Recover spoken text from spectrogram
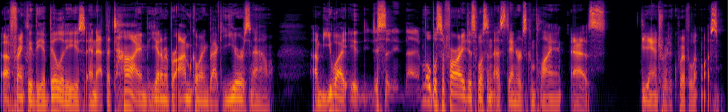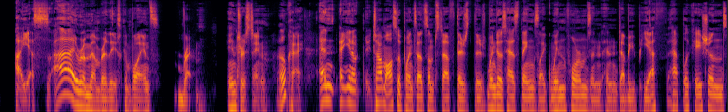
uh, frankly, the abilities. And at the time, you got to remember, I'm going back years now. Um, UI, just uh, mobile Safari just wasn't as standards compliant as the Android equivalent was. Ah, yes, I remember these complaints. Right. Interesting. Okay. And, and, you know, Tom also points out some stuff. There's there's Windows has things like WinForms and, and WPF applications.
